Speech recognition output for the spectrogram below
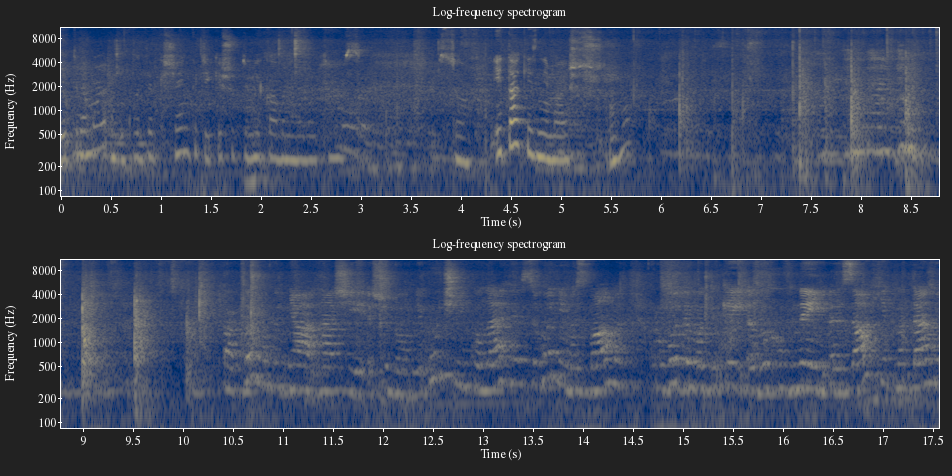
Або тримай, клади в кишеньку, тільки щоб тобі кабель не витягнувся. Все. І так і знімаєш. Угу. Так, доброго дня, наші шановні учні, колеги. Сьогодні ми з вами проводимо такий виховний захід на тему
